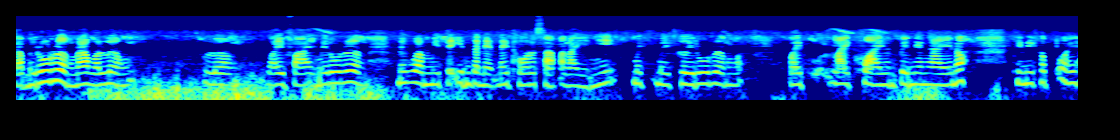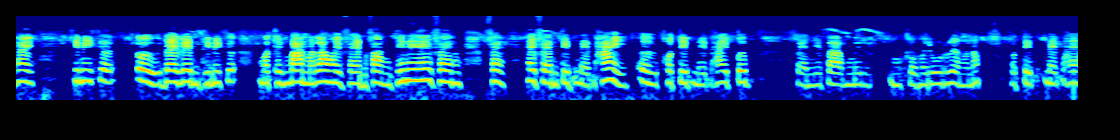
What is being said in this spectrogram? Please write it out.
แต่ไม่รู้เรื่องนะว่าเรื่อง เรื่อง Wi-Fi ไม่รู้เรื่อง นึกว่ามีแต่อินเทอร์เน็ตในโทรศัพท์อะไรอย่างนี้ ไม่ไม่เคยรู้เรื่องว่าไวไลน์ควายมันเป็นยังไงเนาะทีนี้เขาปล่อยให้ ทีนี้ก็เออ ได้เล่นทีนี้ก็มาถึงบ้านมาเล่าให้แฟนฟัง ทีนี้ให้แฟนแฟนให้แฟนติดเน็ตให้เออพอติดเน็ตให้ปุ๊บแฟนยายตาไม่ก็ไม่รู้เรื่องเนาะพอติดเน็ตให้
